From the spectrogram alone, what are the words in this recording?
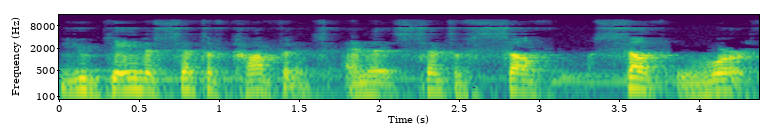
you gain a sense of confidence and a sense of self self worth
